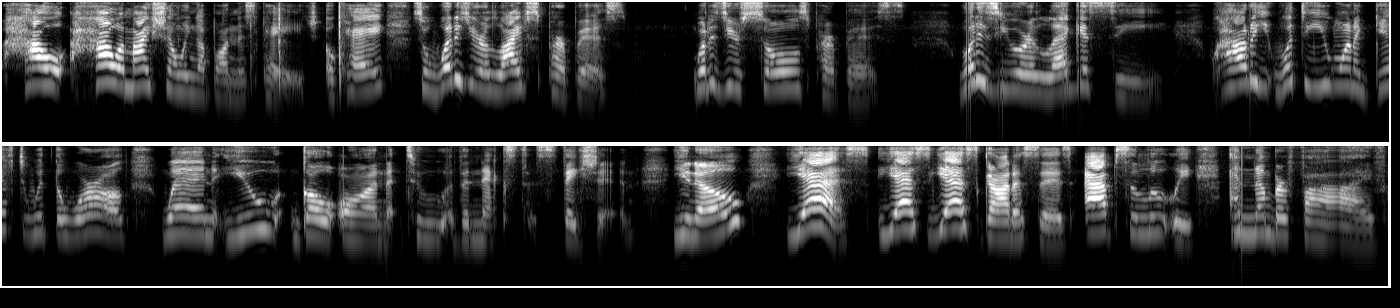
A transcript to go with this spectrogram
how how am I showing up on this page, okay? So what is your life's purpose? What is your soul's purpose? What is your legacy? How do you what do you want to gift with the world when you go on to the next station you know? Yes yes yes goddesses absolutely. And number five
